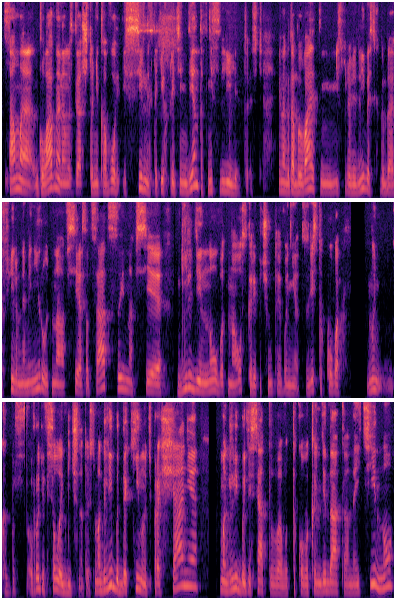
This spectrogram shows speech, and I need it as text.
самое главное, на мой взгляд, что никого из сильных таких претендентов не слили. То есть иногда бывает несправедливость, когда фильм номинируют на все ассоциации, на все гильдии, но вот на Оскаре почему-то его нет. Здесь такого, ну, как бы вроде все логично. То есть могли бы докинуть прощание, могли бы десятого вот такого кандидата найти, но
